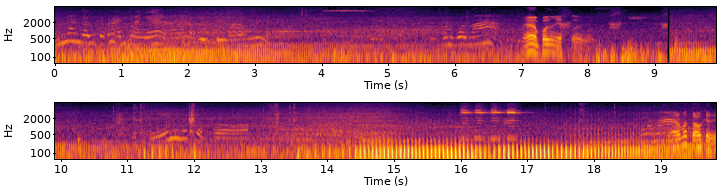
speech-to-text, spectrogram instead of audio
சுண்ணாம்பு அதுக்கப்புறம் அடிக்கிறாங்க. அதனால அப்படி இருக்கு. வேற ஒண்ணும் இல்ல. ஒண்ணு போதுமா? ஆ போதும் ஐயா. என்னம்மா? ரொம்ப துவக்குது.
